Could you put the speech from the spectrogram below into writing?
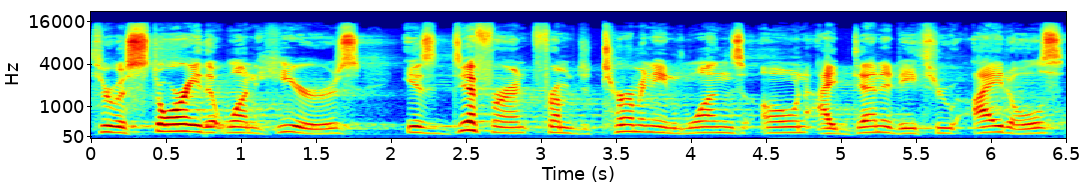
through a story that one hears is different from determining one's own identity through idols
